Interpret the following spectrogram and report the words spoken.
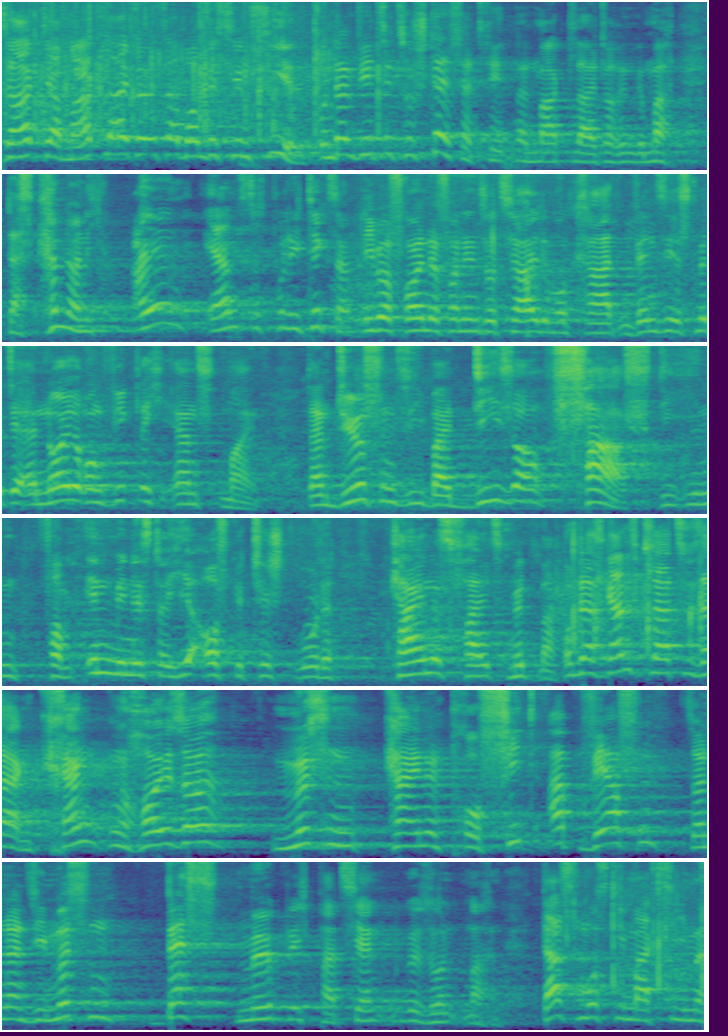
sagt, ja, Marktleiter ist aber ein bisschen viel. Und dann wird sie zur stellvertretenden Marktleiterin gemacht. Das kann doch nicht allen Ernstes Politik sein. Liebe Freunde von den Sozialdemokraten, wenn Sie es mit der Erneuerung wirklich ernst meinen, dann dürfen Sie bei dieser Farce, die Ihnen vom Innenminister hier aufgetischt wurde, keinesfalls mitmachen. Um das ganz klar zu sagen, Krankenhäuser müssen keinen Profit abwerfen, sondern sie müssen bestmöglich Patienten gesund machen. Das muss die Maxime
